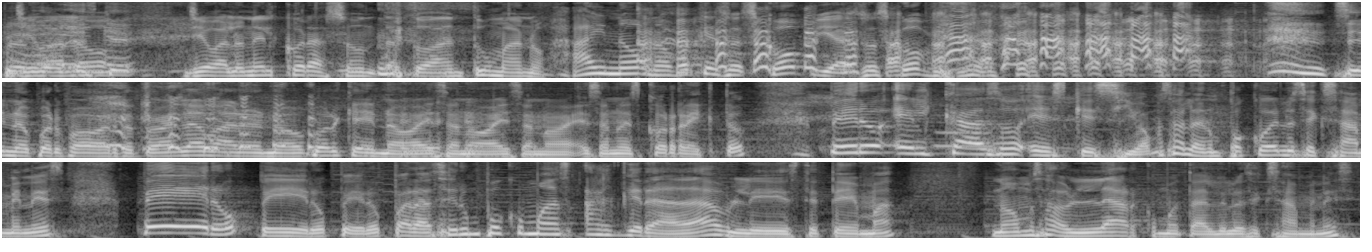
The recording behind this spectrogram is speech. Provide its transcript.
Llévalo, es que- llévalo en el corazón, tatuada en tu mano. Ay, no, no, porque eso es copia, eso es copia. Sí, no, por favor, te tomen la mano, no, porque no, eso no, eso no, eso no es correcto. Pero el caso es que sí, vamos a hablar un poco de los exámenes, pero, pero, pero, para hacer un poco más agradable este tema, no vamos a hablar como tal de los exámenes,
